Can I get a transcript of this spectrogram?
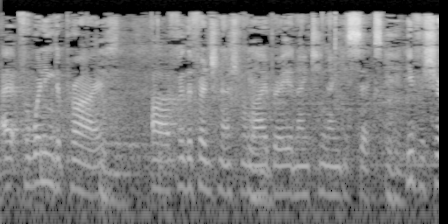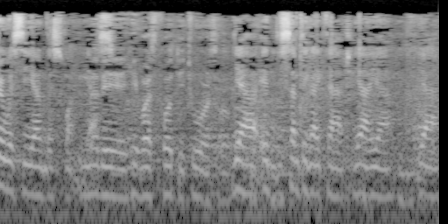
uh, for winning the prize uh, for the French National Library in 1996. He for sure was the youngest one. Yes. Maybe he was 42 or so. Yeah, it something like that. Yeah, yeah, yeah.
